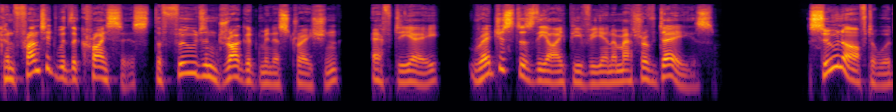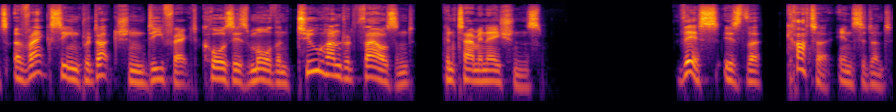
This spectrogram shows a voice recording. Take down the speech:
Confronted with the crisis, the Food and Drug Administration, FDA, registers the IPV in a matter of days. Soon afterwards, a vaccine production defect causes more than 200,000 contaminations. This is the Cutter incident,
